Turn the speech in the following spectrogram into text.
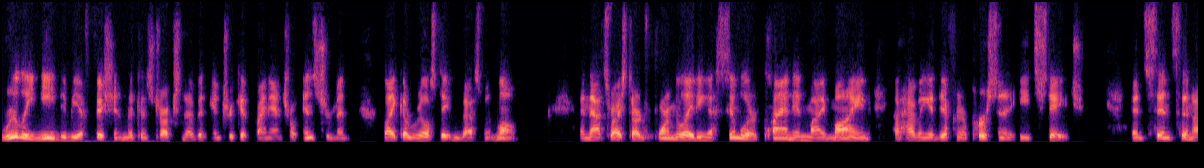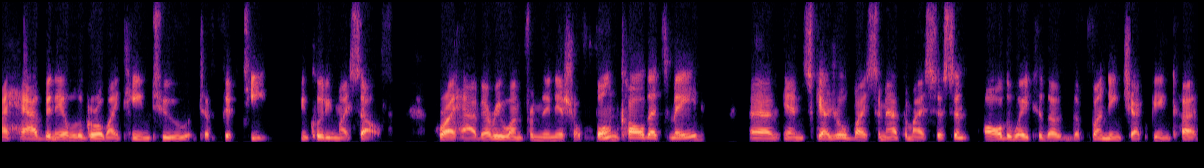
really need to be efficient in the construction of an intricate financial instrument like a real estate investment loan? And that's where I started formulating a similar plan in my mind of having a different person at each stage. And since then, I have been able to grow my team to to 15, including myself, where I have everyone from the initial phone call that's made uh, and scheduled by Samantha, my assistant, all the way to the the funding check being cut,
